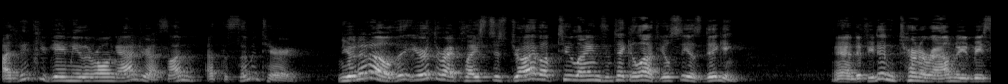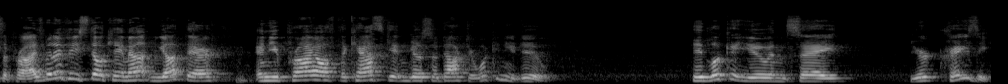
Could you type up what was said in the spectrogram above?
I think you gave me the wrong address. I'm at the cemetery. And you go, no, no, you're at the right place. Just drive up two lanes and take a left. You'll see us digging. And if he didn't turn around, we'd be surprised. But if he still came out and got there, and you pry off the casket and go, So, doctor, what can you do? He'd look at you and say, You're crazy.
